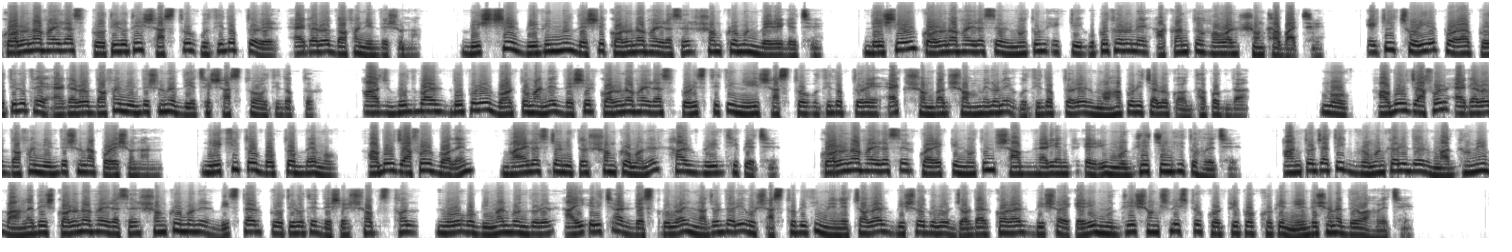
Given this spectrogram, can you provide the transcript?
Corona virus প্রতিরোধে স্বাস্থ্য অধিদপ্তরের এগারো দফা নির্দেশনা। বিশ্বের বিভিন্ন দেশে করোনা ভাইরাসের সংক্রমণ বেড়ে গেছে। দেশেও করোনা ভাইরাসের নতুন একটি উপধরনে আক্রান্ত হওয়ার সংখ্যা বাড়ছে। এটি ছড়িয়ে পড়া প্রতিরোধে এগারো দফা নির্দেশনা দিয়েছে স্বাস্থ্য অধিদপ্তর। আজ বুধবার দুপুরে বর্তমানে দেশের করোনা ভাইরাস পরিস্থিতি নিয়ে স্বাস্থ্য অধিদপ্তরে এক সংবাদ সম্মেলনে অধিদপ্তরের মহাপরিচালক অধ্যাপক দা মো. আবু জাফর এগারো দফা নির্দেশনা পড়ে শোনান। লিখিত বক্তব্যে মো, আবু জাফর বলেন, ভাইরাসজনিত সংক্রমণের হার বৃদ্ধি পেয়েছে। করোনা ভাইরাসের কয়েকটি নতুন সাব ভ্যারিয়েন্ট এরই মধ্যে চিহ্নিত হয়েছে। আন্তর্জাতিক ভ্রমণকারীদের মাধ্যমে বাংলাদেশ করোনা ভাইরাসের সংক্রমণের বিস্তার প্রতিরোধে দেশের সব স্থল, নৌ ও বিমানবন্দরের আইএইচআর ডেস্কগুলোয় নজরদারি ও স্বাস্থ্যবিধি মেনে চলার বিষয়গুলো জোরদার করার বিষয়ে এরই মধ্যে সংশ্লিষ্ট কর্তৃপক্ষকে নির্দেশনা দেওয়া হয়েছে।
